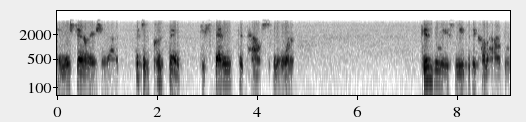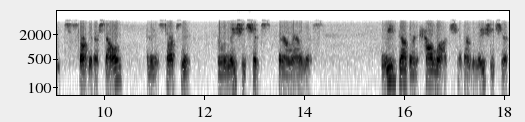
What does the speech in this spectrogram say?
in this generation, guys. It's a good thing. He's setting his house in order. His beliefs need to become our beliefs. Start with ourselves, and then it starts with the relationships that are around us. We govern how much of our relationship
